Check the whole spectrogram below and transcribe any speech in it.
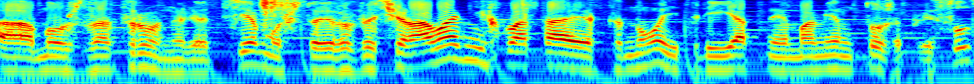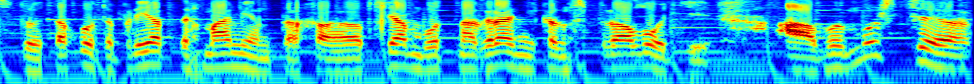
мы уже затронули тему, что и разочарований хватает, но и приятные моменты тоже присутствуют. Так вот, о приятных моментах, а, прям вот на грани конспирологии. А вы можете,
